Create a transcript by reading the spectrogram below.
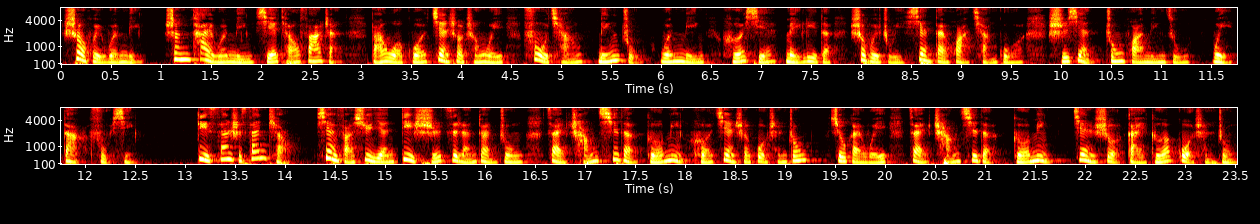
社会文明、生态文明协调发展，把我国建设成为富强、民主、文明、和谐、美丽的社会主义现代化强国，实现中华民族伟大复兴。第三十三条，宪法序言第十自然段中，在长期的革命和建设过程中，修改为在长期的革命、建设、改革过程中。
